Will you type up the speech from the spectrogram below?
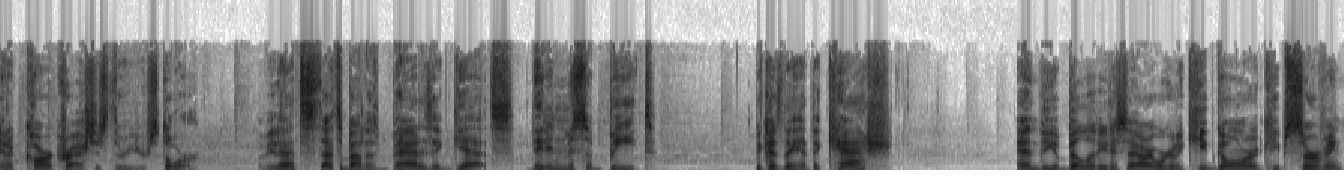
and a car crashes through your store, I mean, that's that's about as bad as it gets. They didn't miss a beat because they had the cash and the ability to say, "All right, we're going to keep going, we're going to keep serving."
